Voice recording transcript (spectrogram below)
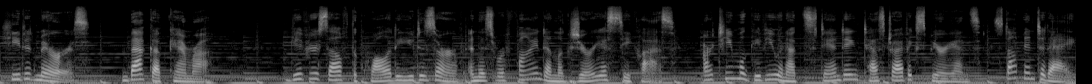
heated mirrors, backup camera. Give yourself the quality you deserve in this refined and luxurious C-Class. Our team will give you an outstanding test drive experience. Stop in today.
